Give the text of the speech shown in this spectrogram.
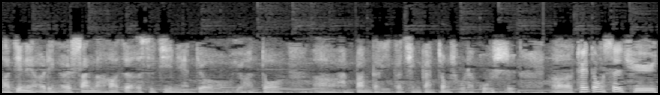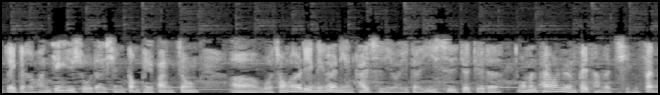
啊今年二零二三了哈，这二十几年就有很多啊很棒的一个情感种树的故事。呃，推动社区这个环境艺术的行动陪伴中，呃，我从二零零二年开始有一个意识，就觉得我们台湾人非常的勤奋。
